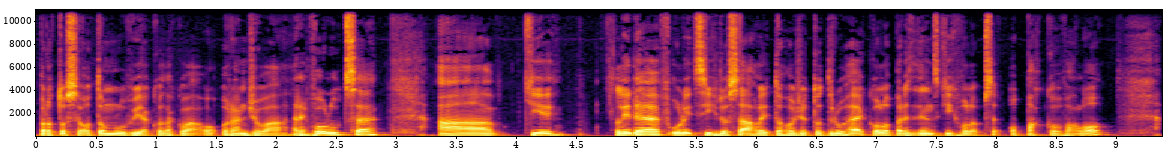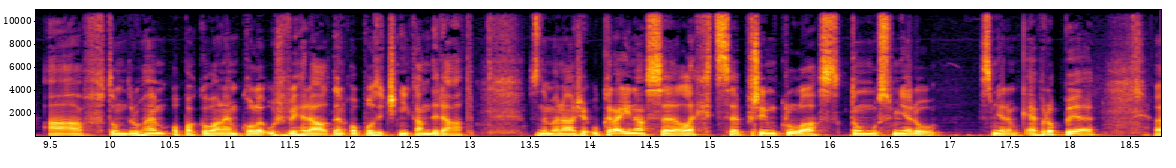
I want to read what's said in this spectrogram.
proto se o tom mluví jako taková oranžová revoluce a ti lidé v ulicích dosáhli toho, že to druhé kolo prezidentských voleb se opakovalo a v tom druhém opakovaném kole už vyhrál ten opoziční kandidát. To znamená, že Ukrajina se lehce přimklula k tomu směru směrem k Evropě, uh,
